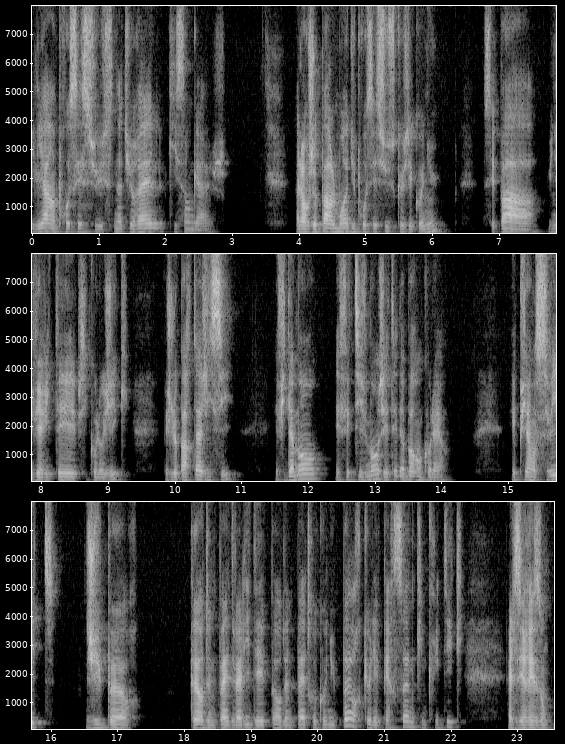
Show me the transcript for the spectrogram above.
il y a un processus naturel qui s'engage. Alors je parle moi du processus que j'ai connu, c'est pas une vérité psychologique, mais je le partage ici. Évidemment, effectivement, été d'abord en colère. Et puis ensuite, j'ai eu peur. Peur de ne pas être validé, peur de ne pas être reconnu, peur que les personnes qui me critiquent, elles aient raison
